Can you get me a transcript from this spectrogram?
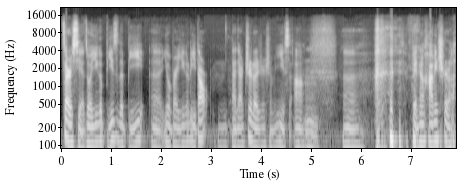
字儿写作一个鼻子的鼻，呃，右边一个利刀，嗯，大家知道这是什么意思啊？嗯嗯，变成哈密赤了，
